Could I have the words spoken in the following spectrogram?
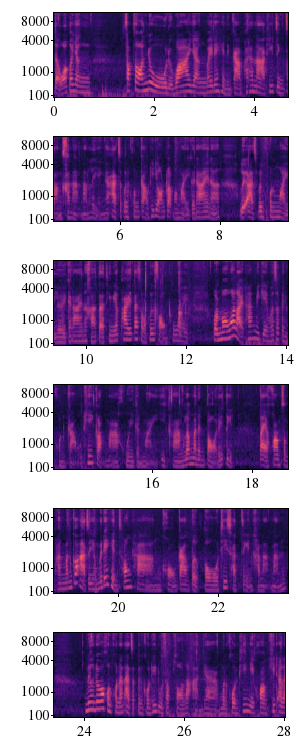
แต่ว่าก็ยังซับซ้อนอยู่หรือว่ายังไม่ได้เห็นถึงการพัฒนาที่จริงจังขนาดนั้นเลยอย่างเงี้ยอาจจะเป็นคนเก่าที่ย้อนกลับมาใหม่ก็ได้นะ หรืออาจจะเป็นคนใหม่เลยก็ได้นะคะ แต่ทีเนี้ยไพ่ใต้สำหรับขึ้นสองถ้วย วันมองว่าหลายท่านมีเกณฑ์ว่าจะเป็นคนเก่าที่กลับมาคุยกันใหม่อีกครั้ง แล้วมาเดินต่อได้ติด แต่ความสัมพันธ์มันก็อาจจะยังไม่ได้เห็นช่องทางของการเติบโตที่ชัดเจนขนาดนั้นเนื่องด้วยว่าคนคนนั้นอาจจะเป็นคนที่ดูซับซ้อนและอ่านยาก เหมือนคนที่มีความคิดอะไร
